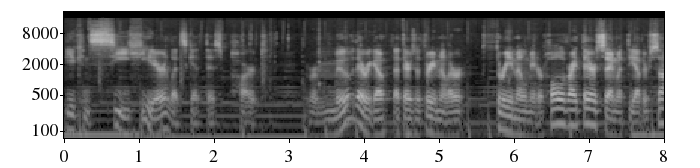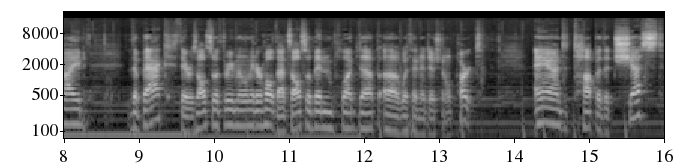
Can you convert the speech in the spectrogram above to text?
you can see here, let's get this part remove, there we go, that there's a 3 miller, 3 millimeter hole right there, same with the other side. The back, there is also a 3 millimeter hole, that's also been plugged up uh, with an additional part. And top of the chest,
